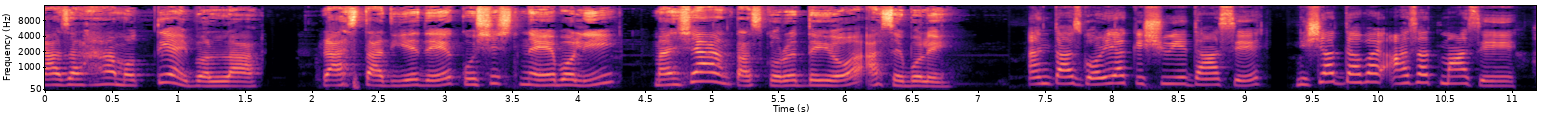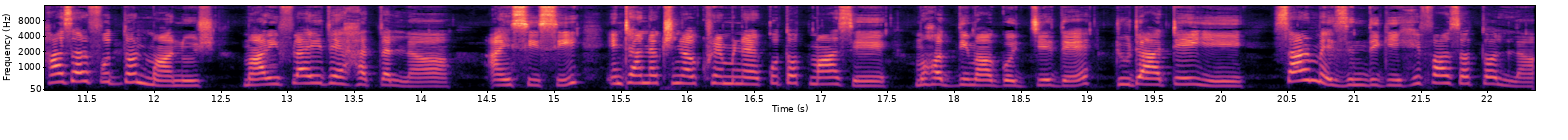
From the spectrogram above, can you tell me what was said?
ৰাজাৰ হামতি আহিবল্লা। ৰাস্তা দিয়ে দে কোচিছ নে বুলি মানুহে আন্তাজ কৰে দেও আছে বুলি। আন্তাজ গড়িয়া কিছুয়ে দাসে নিষাদ দাবায় আজাদ মাঝে হাজার ফুদ্দন মানুষ মারি ফ্লাইদে হাতাল্লা। আইসিসি ইন্টারন্যাশনাল ক্রিমিনাল কুতত মাঝে মহদ্দিমা গজ্জে দে ডুডাতে ইয়ে সার মে জিন্দগি হেফাজতল্লা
